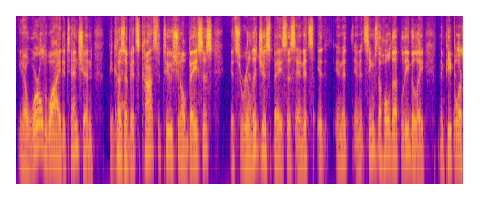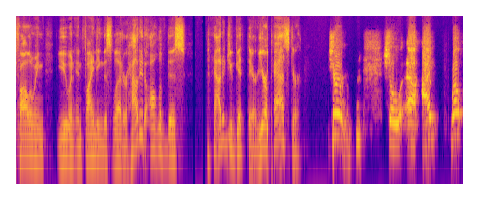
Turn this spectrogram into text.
you know worldwide attention because of its constitutional basis its religious basis and it's it and it and it seems to hold up legally and people are following you and, and finding this letter. How did all of this how did you get there? You're a pastor. Sure. So uh, i well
